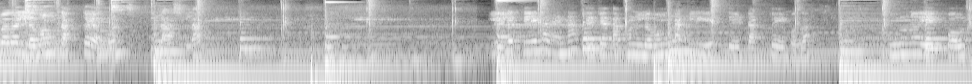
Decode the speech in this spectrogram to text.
बघा लवंग टाकतोय आपण लास्टला तेल आहे ना त्याच्यात आपण लवंग टाकली आहे ते टाकतोय बघा. पूर्ण एक पाऊच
